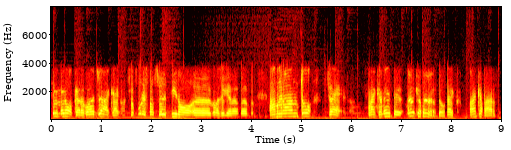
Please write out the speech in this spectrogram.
C'è Meloccara con la giacca, c'è pure il fazzolettino, eh, come si chiama? Amaranto, cioè, francamente, manca Pardo, ecco, manca Pardo.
